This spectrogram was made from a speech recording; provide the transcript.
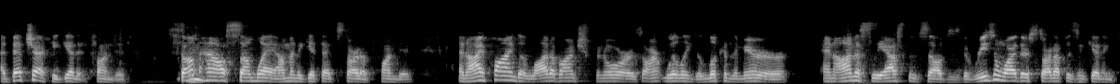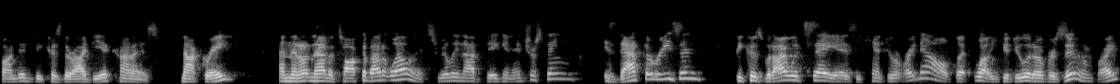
i bet you i could get it funded Somehow, some way, I'm going to get that startup funded. And I find a lot of entrepreneurs aren't willing to look in the mirror and honestly ask themselves is the reason why their startup isn't getting funded because their idea kind of is not great and they don't know how to talk about it well and it's really not big and interesting? Is that the reason? Because what I would say is you can't do it right now, but well, you could do it over Zoom, right?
